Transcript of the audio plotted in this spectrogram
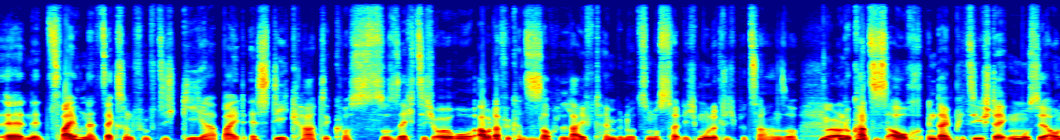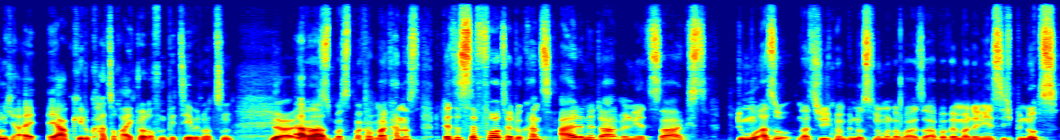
Äh, eine 256 Gigabyte SD-Karte kostet so 60 Euro, aber dafür kannst du es auch Lifetime benutzen, musst halt nicht monatlich bezahlen so. Ja. Und du kannst es auch in deinen PC stecken, musst ja auch nicht, ja okay, du kannst auch iCloud auf dem PC benutzen. Ja, Aber- ja, das, man, kann, man kann das. Das ist der Vorteil. Du kannst all deine Daten, wenn du jetzt sagst, du also natürlich, man benutzt sie normalerweise, aber wenn man den jetzt nicht benutzt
